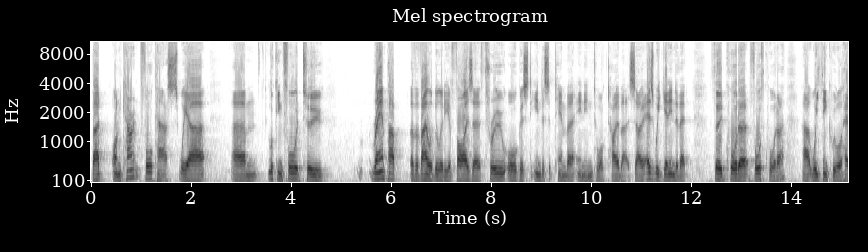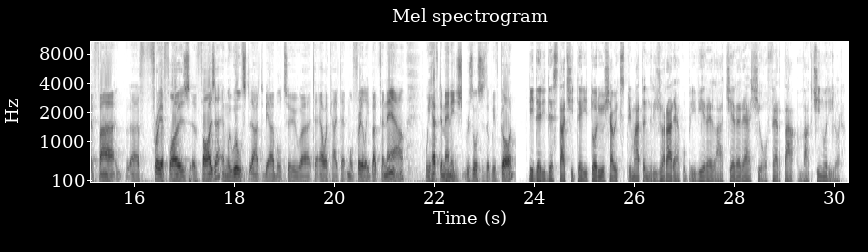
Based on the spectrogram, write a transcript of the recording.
but on current forecasts we are um, looking forward to ramp up of availability of Pfizer through August into September and into October. So as we get into that third quarter, fourth quarter, uh, we think we will have far uh, freer flows of Pfizer and we will start to be able to, uh, to allocate that more freely. But for now, we have to manage resources that we've got. Liderii de stat și teritoriu și-au exprimat îngrijorarea cu privire la cererea și oferta vaccinurilor.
